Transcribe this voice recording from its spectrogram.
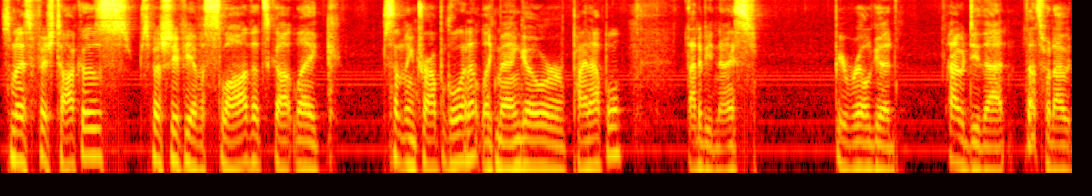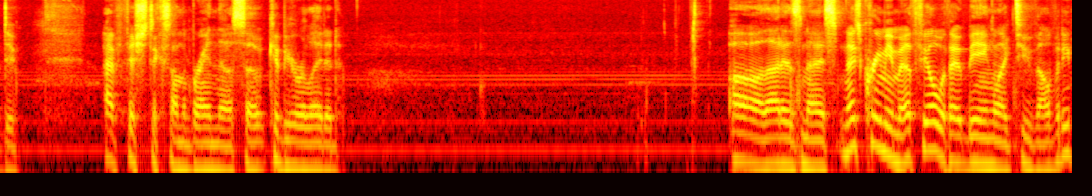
Some nice fish tacos, especially if you have a slaw that's got like something tropical in it, like mango or pineapple. That'd be nice. Be real good. I would do that. That's what I would do. I have fish sticks on the brain though, so it could be related. Oh, that is nice. Nice creamy mouthfeel without being like too velvety.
